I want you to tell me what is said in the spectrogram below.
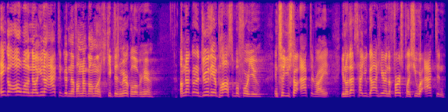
and go, oh, well, no, you're not acting good enough. I'm not going to keep this miracle over here. I'm not going to do the impossible for you until you start acting right. You know, that's how you got here in the first place. You were acting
